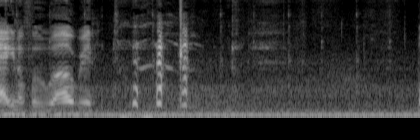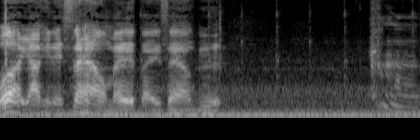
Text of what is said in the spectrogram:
Acting a fool already. Boy, y'all hear that sound, man. That thing sound good. Come on.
